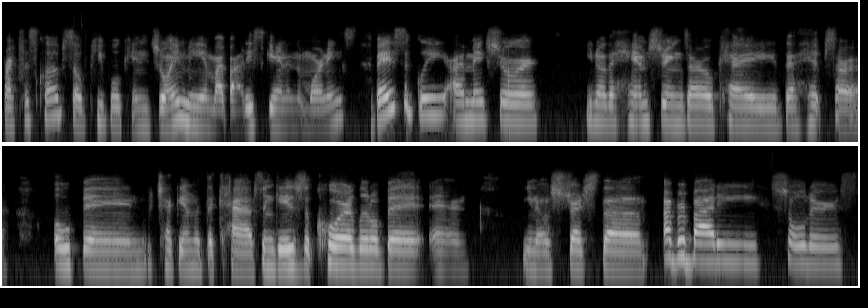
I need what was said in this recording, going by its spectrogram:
breakfast club so people can join me in my body scan in the mornings. Basically, I make sure you know, the hamstrings are okay, the hips are open, we check in with the calves, engage the core a little bit, and, you know, stretch the upper body, shoulders.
